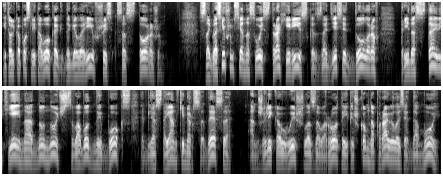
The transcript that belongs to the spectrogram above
И только после того, как, договорившись со сторожем, согласившимся на свой страх и риск за десять долларов предоставить ей на одну ночь свободный бокс для стоянки Мерседеса, Анжелика вышла за ворота и пешком направилась домой.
